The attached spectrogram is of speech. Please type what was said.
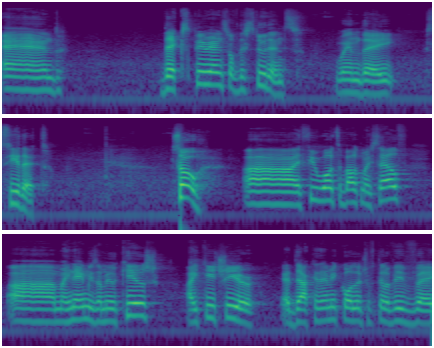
and the experience of the students when they see that. So, uh, a few words about myself. Uh, my name is Amir Kirsh. I teach here at the Academic College of Tel Aviv, uh,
